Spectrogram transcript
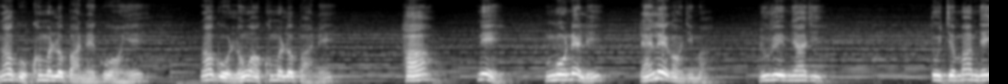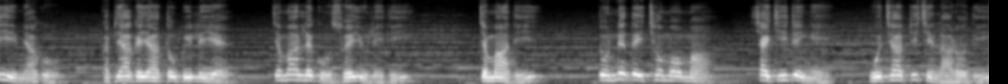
ငါ့ကိုခွတ်မလွတ်ပါနဲ့ကိုအောင်ရဲ့ငါ့ကိုလုံးဝခွတ်မလွတ်ပါနဲ့ဟာနှင်းမငုံနဲ့လေလမ်းလေကောင်ကြီးမှာလူတွေအများကြီးသူကျမမျက်ရည်များကိုကြပြားကြရာတုပ်ပြီးလျက်ကျမလက်ကိုဆွဲယူလေသည်ကျမသည်သူနှစ်သိမ့်ချောမောမှရှိုက်ကြီးတိမ်ငင်ငိုချပြစ်ချင်လာတော့သည်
